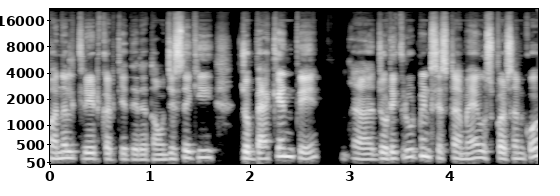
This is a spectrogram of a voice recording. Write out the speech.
फनल क्रिएट करके दे देता हूँ। जिससे कि जो बैकएंड पे जो रिक्रूटमेंट सिस्टम है, उस पर्सन को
